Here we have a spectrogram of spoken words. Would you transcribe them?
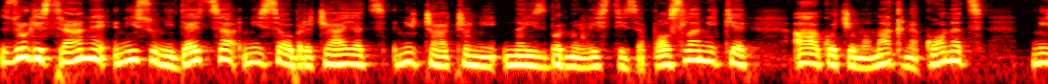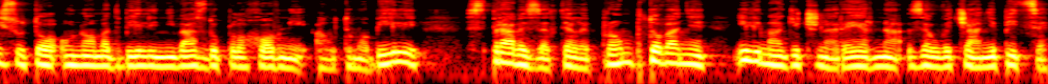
S druge strane, nisu ni deca, ni saobraćajac, ni čačani na izbornoj listi za poslanike, a ako ćemo mak na konac, nisu to onomad bili ni vazduplohovni automobili, sprave za telepromptovanje ili magična rerna za uvećanje pice,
